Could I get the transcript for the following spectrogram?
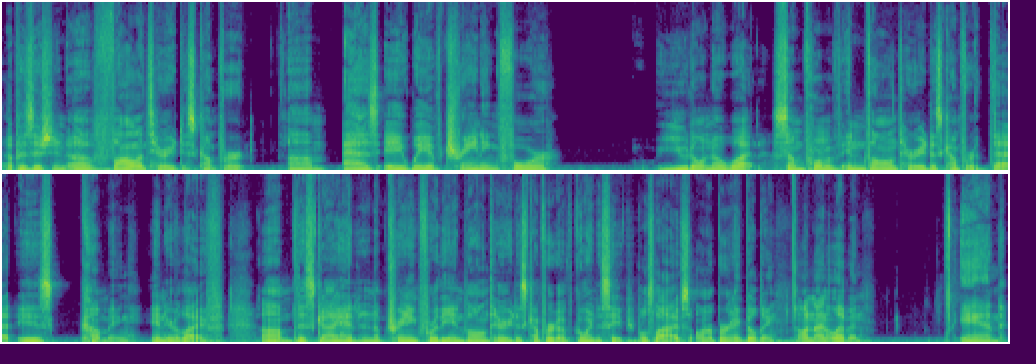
a position of voluntary discomfort um, as a way of training for you don't know what, some form of involuntary discomfort that is coming in your life. Um, this guy had ended up training for the involuntary discomfort of going to save people's lives on a burning building on 9 11 and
